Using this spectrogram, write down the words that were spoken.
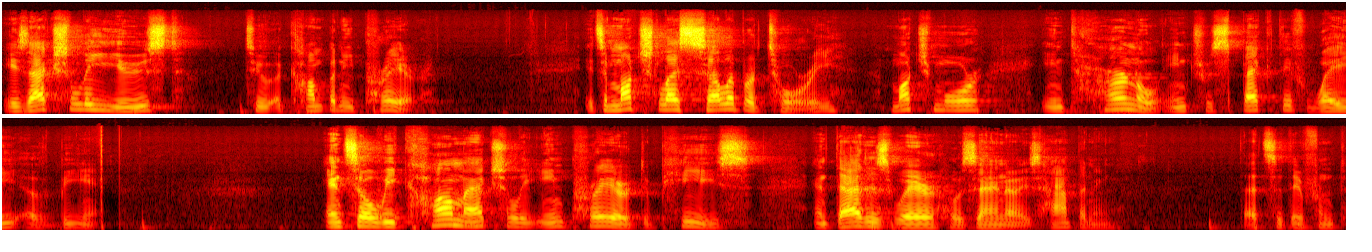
is actually used to accompany prayer. It's a much less celebratory, much more internal, introspective way of being. And so we come actually in prayer to peace, and that is where Hosanna is happening. That's a different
